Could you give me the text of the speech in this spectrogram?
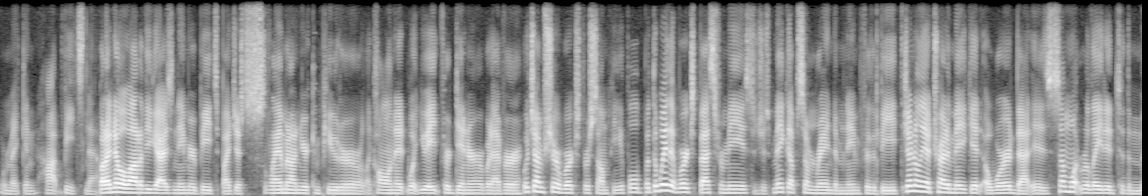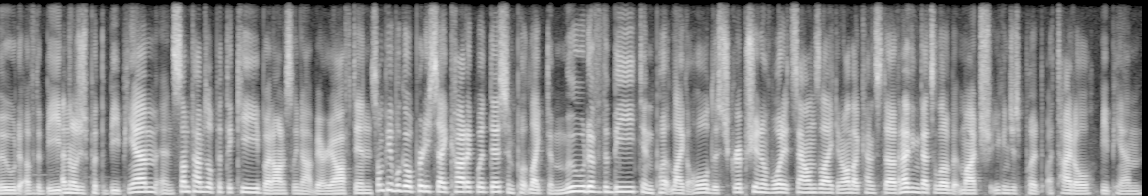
we're making hot beats now. But I know a lot of you guys name your beats by just slamming on your computer or like calling it what you ate for dinner or whatever, which I'm sure works for some people. But the way that works best for me is to just make up some random name for the beat. Generally, I try to make it a word that is somewhat related to the mood of the beat, and then I'll just put the BPM, and sometimes I'll put the key, but honestly, not very often. Some people go pretty psychotic with this and put like the mood of the beat and put like a whole description description of what it sounds like and all that kind of stuff. And I think that's a little bit much. You can just put a title, BPM,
